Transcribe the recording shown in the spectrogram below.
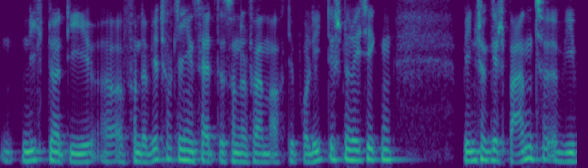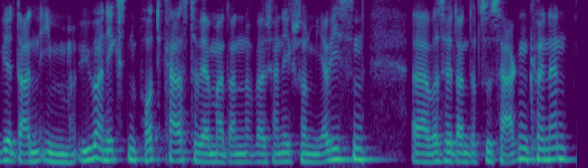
Nicht nur die äh, von der wirtschaftlichen Seite, sondern vor allem auch die politischen Risiken. Bin schon gespannt, wie wir dann im übernächsten Podcast, werden wir dann wahrscheinlich schon mehr wissen, äh, was wir dann dazu sagen können.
